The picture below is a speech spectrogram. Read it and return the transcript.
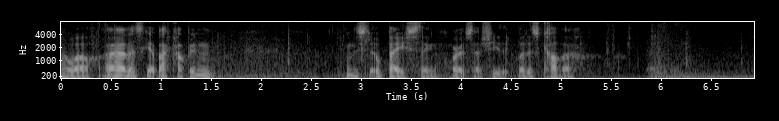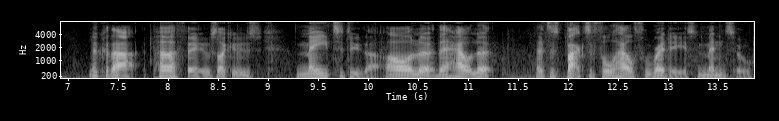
Oh well. Uh, let's get back up in, in this little base thing, where it's actually, where there's cover. Look at that. Perfect. It was like it was made to do that. Oh, look. Their health, look. They're just back to full health already. It's mental.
